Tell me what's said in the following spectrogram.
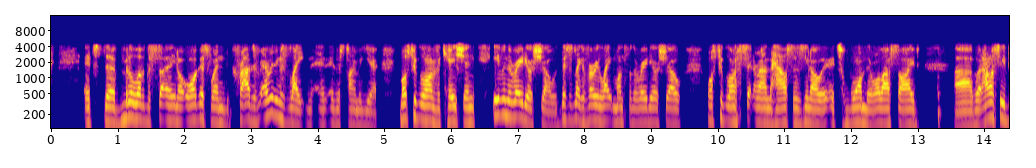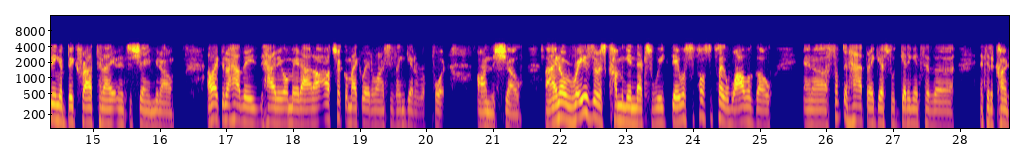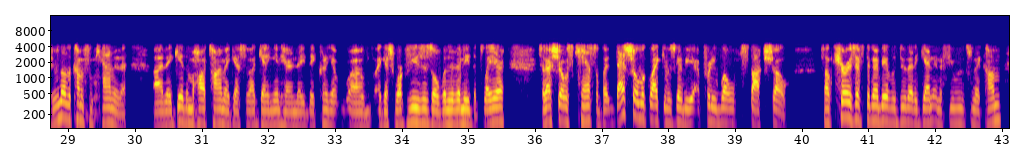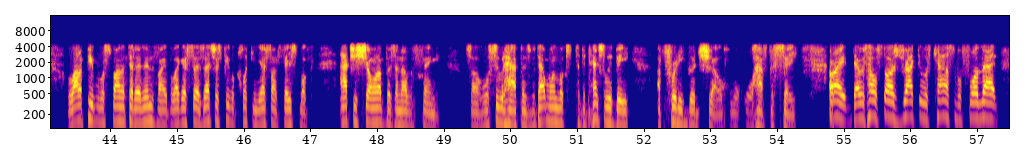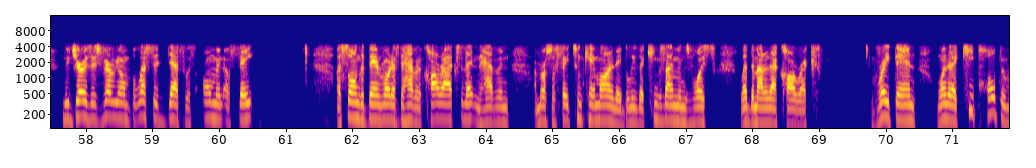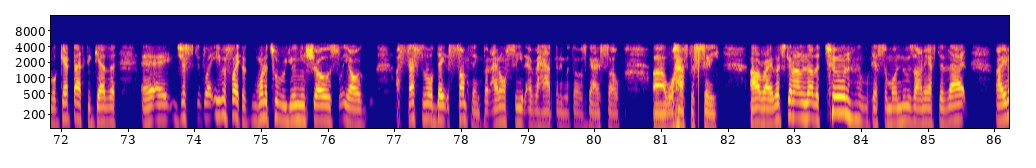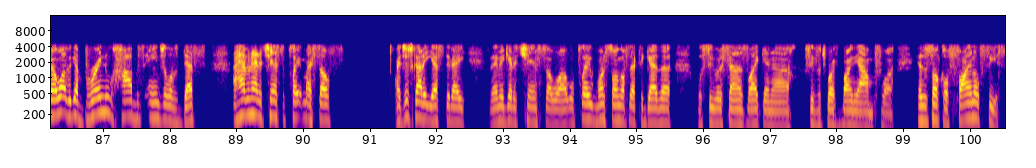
It's the middle of the you know August when the crowds of everything's light in, in, in this time of year. Most people are on vacation. Even the radio show. This is like a very light month for the radio show. Most people aren't sitting around the houses. You know, it's warm. They're all outside. Uh, but I don't see being a big crowd tonight, and it's a shame. You know, I like to know how they how they all made out. I'll, I'll check with Mike later on and see if I can get a report on the show. I know Razor is coming in next week. They were supposed to play a while ago, and uh, something happened, I guess, with getting into the into the country. Even though they're coming from Canada, uh, they gave them a hard time, I guess, about getting in here, and they, they couldn't get, uh, I guess, work visas or whether they need to play here. So that show was canceled. But that show looked like it was going to be a pretty well stocked show. So I'm curious if they're going to be able to do that again in a few weeks when they come. A lot of people responded to that invite, but like I said, that's just people clicking yes on Facebook, actually showing up as another thing. So we'll see what happens. But that one looks to potentially be a pretty good show. We'll, we'll have to see. All right, that was Helstar's Dracula's Castle. Before that, New Jersey's very own Blessed Death with Omen of Fate. A song that Dan wrote after having a car accident and having a Mercyful Fate tune came on, and they believe that King Diamond's voice led them out of that car wreck. Great band, one that I keep hoping will get back together. Uh, just like even for like a, one or two reunion shows, you know, a festival date, something. But I don't see it ever happening with those guys. So uh, we'll have to see. All right, let's get on another tune. We'll get some more news on after that. Uh, you know what? We got brand new Hobbs Angel of Death. I haven't had a chance to play it myself. I just got it yesterday, and I didn't get a chance. So uh, we'll play one song off that together. We'll see what it sounds like and uh, see if it's worth buying the album for. Here's a song called Final Feast.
